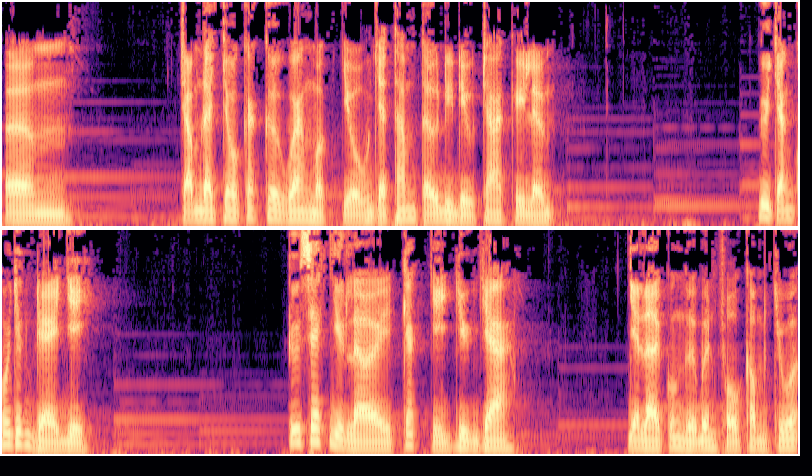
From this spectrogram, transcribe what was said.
Ờm Trọng đã cho các cơ quan mật vụ và thám tử đi điều tra kỹ lưỡng. Ngươi chẳng có vấn đề gì. Cứ xét như lời các chị dương gia Và lời của người bên phủ công chúa.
